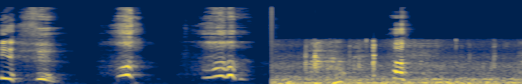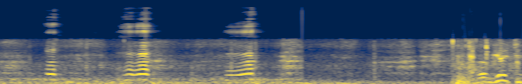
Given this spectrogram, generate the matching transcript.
He's You some.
